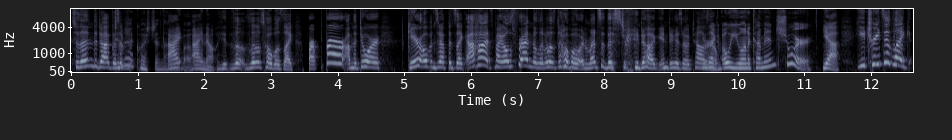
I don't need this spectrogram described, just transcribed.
So then the dog goes Do up. not question I. I know. He- The littlest hobo's like bark, bark, on the door. Ger opens it up and it's like, aha, it's my old friend, the littlest hobo, and lets the stray dog into his hotel room. He's room. like, "Oh, you want to come in? Sure." Yeah, he treats it like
